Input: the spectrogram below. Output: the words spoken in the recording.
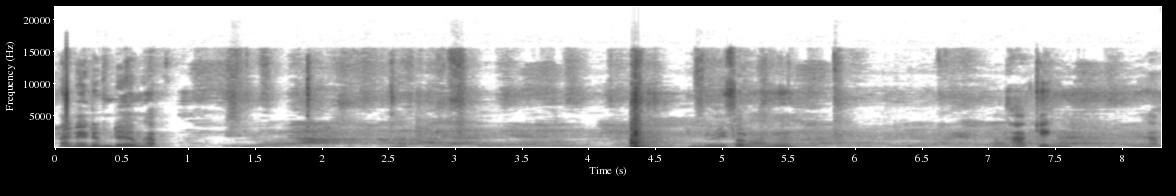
ภายในเดิมๆครับดูในส่วนของหลังคาเก่งนะครับ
